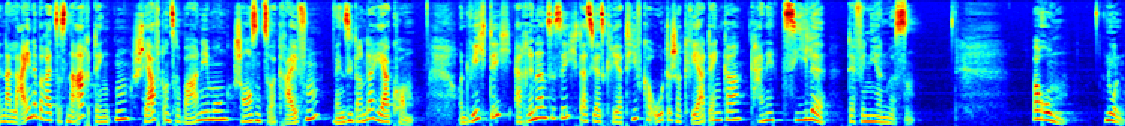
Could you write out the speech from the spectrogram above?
Denn alleine bereits das Nachdenken schärft unsere Wahrnehmung, Chancen zu ergreifen, wenn sie dann daherkommen. Und wichtig, erinnern Sie sich, dass Sie als kreativ chaotischer Querdenker keine Ziele definieren müssen. Warum? Nun,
